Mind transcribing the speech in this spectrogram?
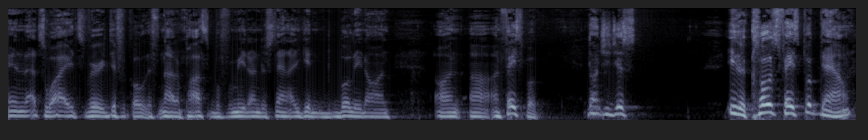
and that's why it's very difficult, if not impossible, for me to understand how you get bullied on on uh, on Facebook. Don't you just either close Facebook down,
